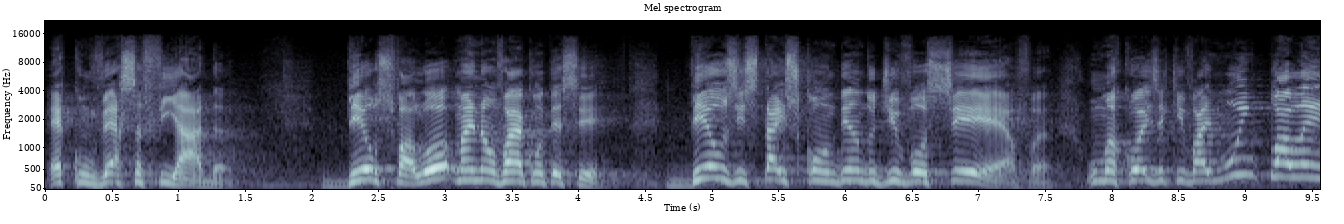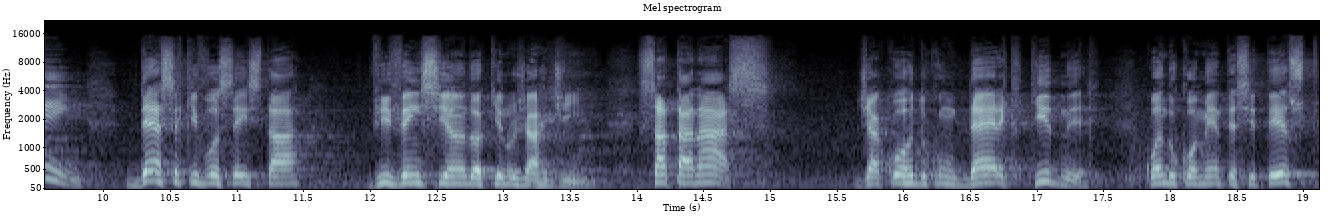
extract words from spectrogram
É conversa fiada. Deus falou, mas não vai acontecer. Deus está escondendo de você, Eva, uma coisa que vai muito além dessa que você está vivenciando aqui no jardim. Satanás, de acordo com Derek Kidner, quando comenta esse texto,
